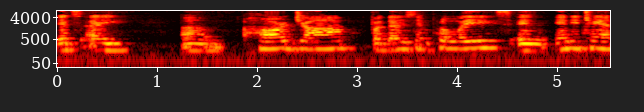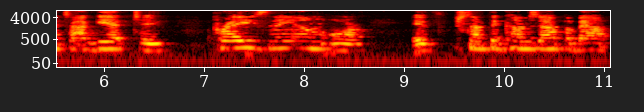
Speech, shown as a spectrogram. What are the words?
It's a um, hard job for those employees, and any chance I get to praise them or if something comes up about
